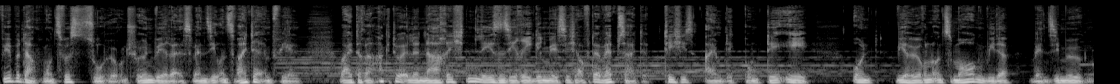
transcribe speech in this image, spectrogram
Wir bedanken uns fürs Zuhören. Schön wäre es, wenn Sie uns weiterempfehlen. Weitere aktuelle Nachrichten lesen Sie regelmäßig auf der Webseite tichiseinblick.de und wir hören uns morgen wieder, wenn Sie mögen.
